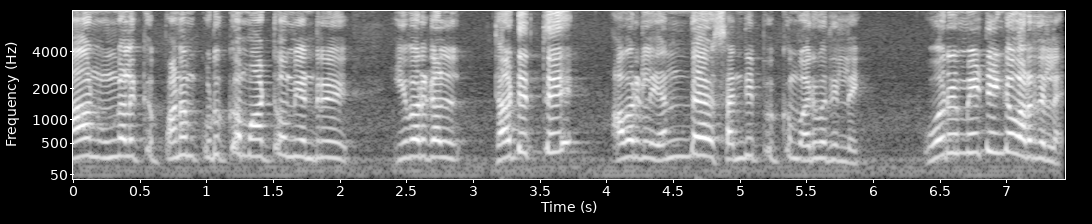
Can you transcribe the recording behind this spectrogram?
நான் உங்களுக்கு பணம் கொடுக்க மாட்டோம் என்று இவர்கள் தடுத்து அவர்கள் எந்த சந்திப்புக்கும் வருவதில்லை. ஒரு மீட்டிங்கும் வரதில்லை.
